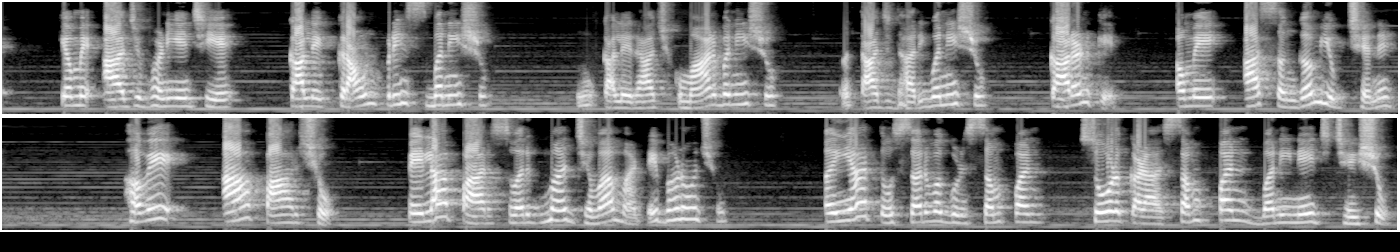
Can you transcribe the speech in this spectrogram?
કે અમે આજ ભણીએ છીએ. કાલે ક્રાઉન પ્રિન્સ બનીશું. કાલે રાજકુમાર બનીશું. તાજધારી બનીશું. કારણ કે અમે આ સંગમ યુગ છે ને. હવે આ પાર છો. પેલા પાર સ્વર્ગમાં જવા માટે ભણો છો. અહીંયા તો સર્વગુણ સંપન્ન, સોળ કળા સંપન્ન બનીને જ જઈશું.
